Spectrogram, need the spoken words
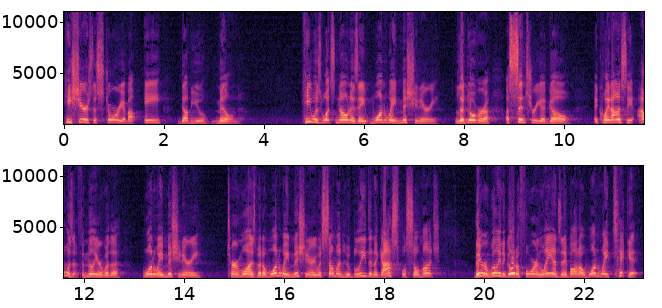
He shares the story about A.W. Milne. He was what's known as a one way missionary, lived over a, a century ago. And quite honestly, I wasn't familiar with a one way missionary term was, but a one way missionary was someone who believed in the gospel so much they were willing to go to foreign lands and they bought a one way ticket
